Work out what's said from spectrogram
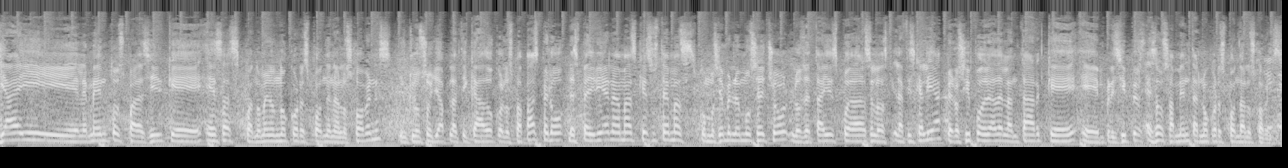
Ya hay elementos para decir que esas cuando menos no corresponden a los jóvenes, incluso ya ha platicado con los papás, pero les pediría nada más que esos temas, como siempre lo hemos hecho, los detalles pueda dárselos la fiscalía, pero sí podría adelantar que eh, en principio esa osamenta no corresponde a los jóvenes.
